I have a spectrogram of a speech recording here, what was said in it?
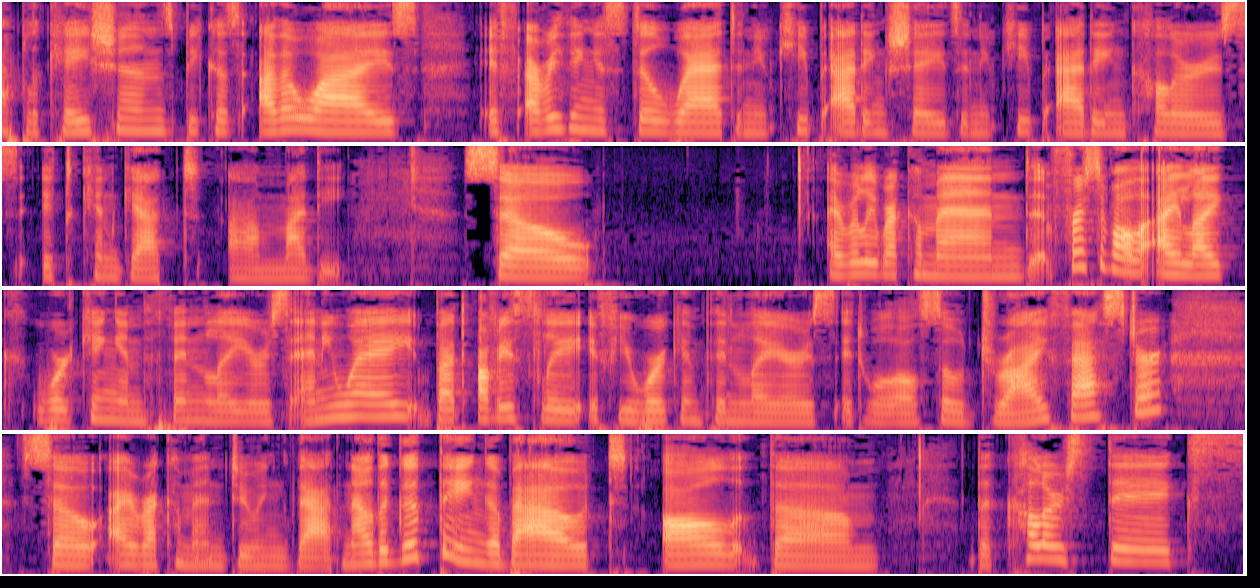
applications because otherwise if everything is still wet and you keep adding shades and you keep adding colors it can get uh, muddy. So I really recommend first of all I like working in thin layers anyway but obviously if you work in thin layers it will also dry faster. So I recommend doing that. Now the good thing about all the um, the color sticks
